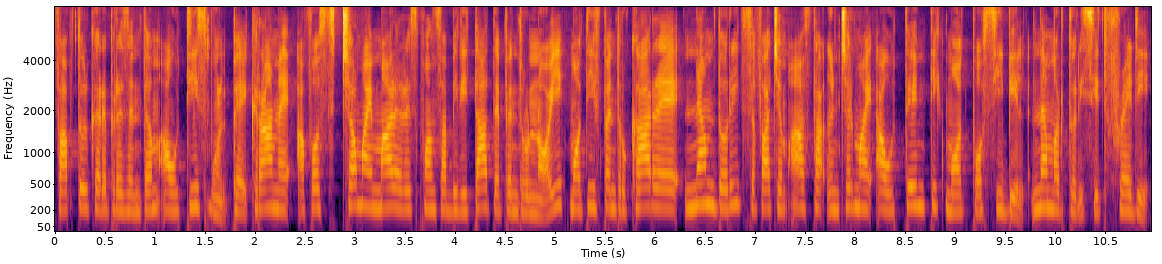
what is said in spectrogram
Faptul că reprezentăm autismul pe ecrane a fost cea mai mare responsabilitate pentru noi, motiv pentru care ne-am dorit să facem asta în cel mai autentic mod posibil, ne-a mărturisit Freddy.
